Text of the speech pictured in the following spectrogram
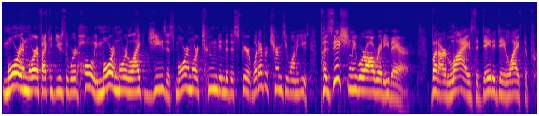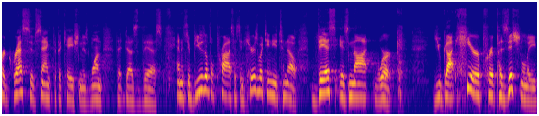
more and more, if I could use the word holy, more and more like Jesus, more and more tuned into the Spirit, whatever terms you want to use. Positionally, we're already there. But our lives, the day to day life, the progressive sanctification is one that does this. And it's a beautiful process. And here's what you need to know this is not work. You got here positionally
